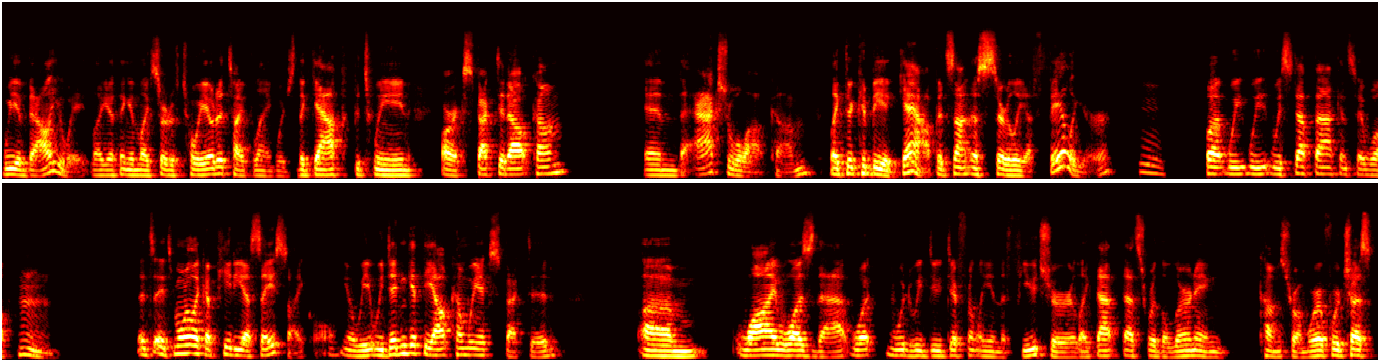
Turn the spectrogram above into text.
we evaluate like i think in like sort of toyota type language the gap between our expected outcome and the actual outcome like there could be a gap. It's not necessarily a failure mm. but we, we we step back and say well hmm it's it's more like a pdsa cycle. You know we we didn't get the outcome we expected. Um why was that? What would we do differently in the future? Like that that's where the learning comes from. Where if we're just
